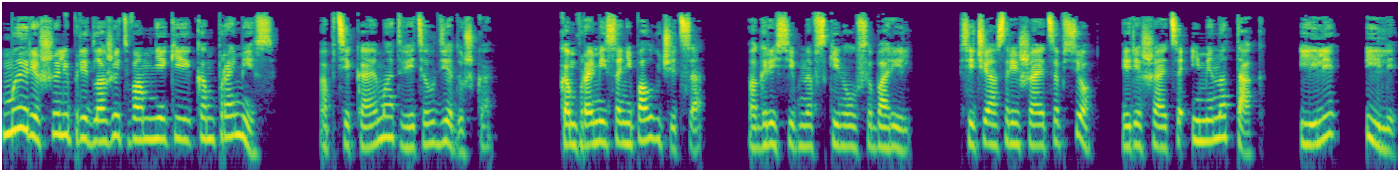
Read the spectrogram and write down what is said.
«Мы решили предложить вам некий компромисс», — обтекаемо ответил дедушка. «Компромисса не получится», — агрессивно вскинулся Бариль. «Сейчас решается все, и решается именно так. Или-или.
